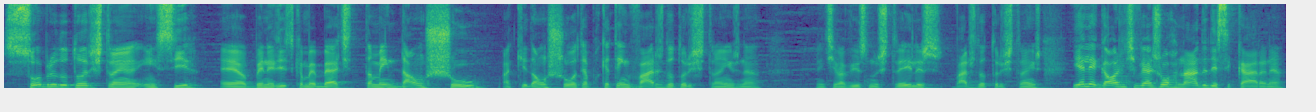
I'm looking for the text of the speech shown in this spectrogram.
Sobre o Doutor Estranho em si, é, o Benedict Cumberbatch também dá um show, aqui dá um show, até porque tem vários Doutores Estranhos, né? A gente vai ver isso nos trailers, vários Doutores Estranhos. E é legal a gente ver a jornada desse cara, né?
